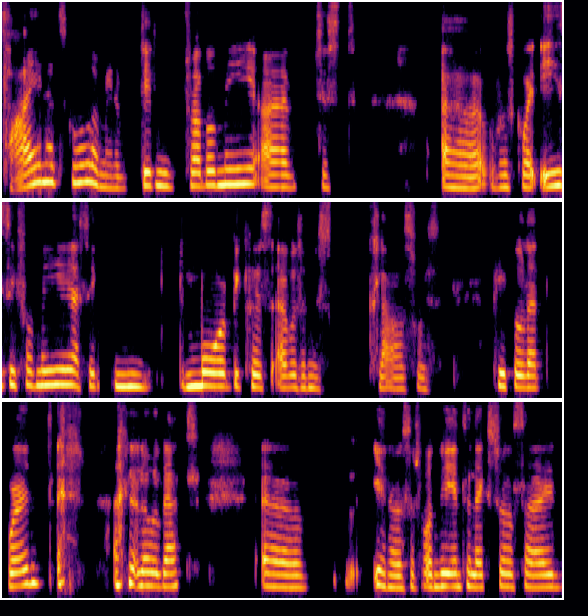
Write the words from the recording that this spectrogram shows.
fine at school. I mean, it didn't trouble me. I just, uh, was quite easy for me. I think more because I was in this class with people that weren't, I don't know, that, uh, you know, sort of on the intellectual side.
